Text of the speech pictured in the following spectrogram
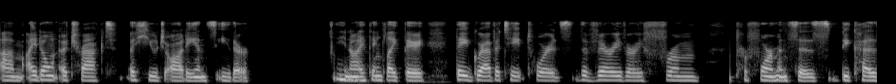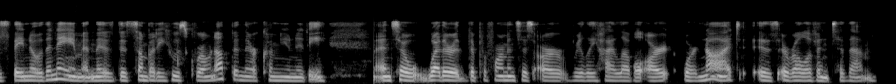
um, i don't attract a huge audience either you know i mm-hmm. think like they they gravitate towards the very very frum performances because they know the name and there's, there's, somebody who's grown up in their community. And so whether the performances are really high level art or not is irrelevant to them.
